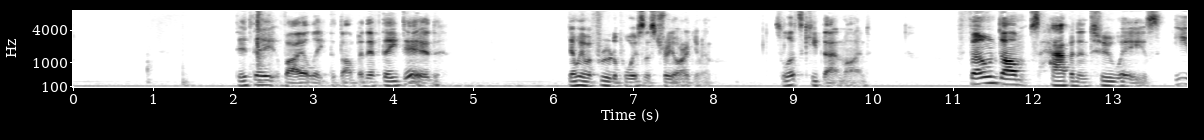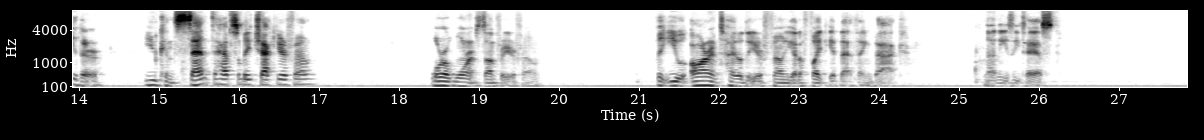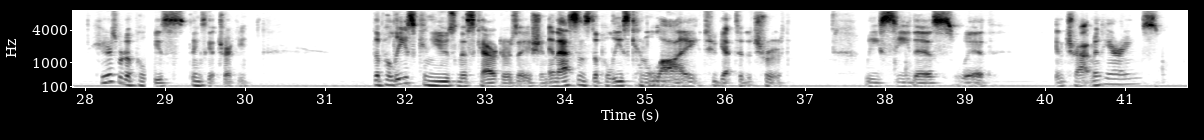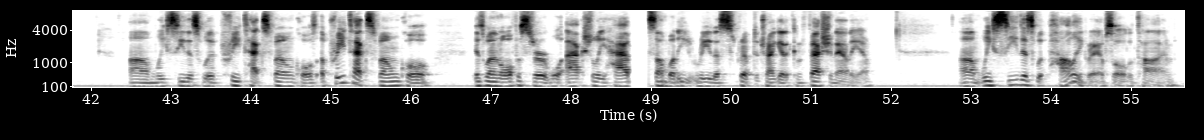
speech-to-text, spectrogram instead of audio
Did they violate the dump? And if they did, then we have a fruit of poisonous tree argument. So let's keep that in mind phone dumps happen in two ways. Either you consent to have somebody check your phone or a warrant's done for your phone. But you are entitled to your phone. You got to fight to get that thing back. Not an easy task. Here's where the police things get tricky. The police can use mischaracterization. In essence, the police can lie to get to the truth. We see this with entrapment hearings. Um, we see this with pretext phone calls. A pretext phone call is when an officer will actually have somebody read a script to try and get a confession out of you. Um, we see this with polygraphs all the time.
